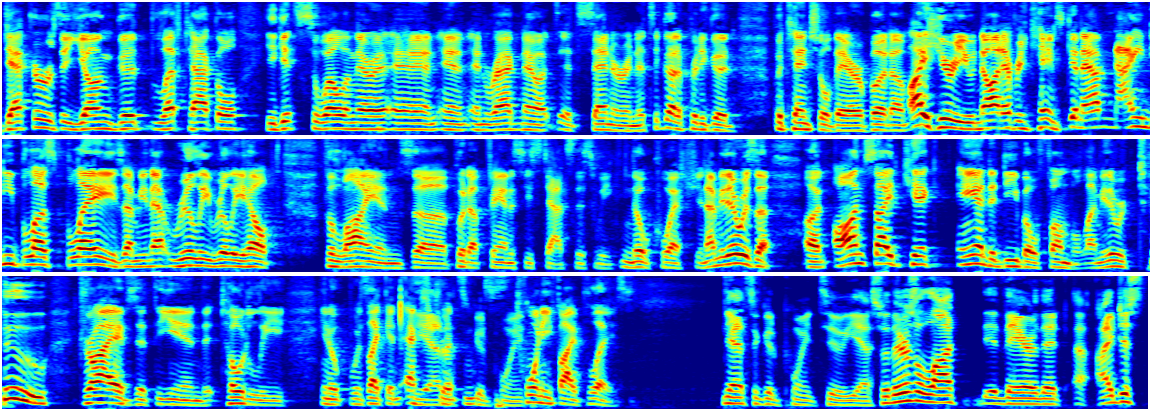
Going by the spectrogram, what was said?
Decker is a young, good left tackle. You get Sewell in there and and, and Ragnow at, at center, and it's got a pretty good potential there. But um, I hear you. Not every game's going to have 90 plus plays. I mean, that really, really helped the Lions uh, put up fantasy stats this week, no question. I mean, there was a an onside kick and a Deebo fumble. I mean, there were two drives at the end that totally, you know, was like an extra yeah, 25 plays. Yeah, that's a good point too. Yeah. So there's a lot there that I just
